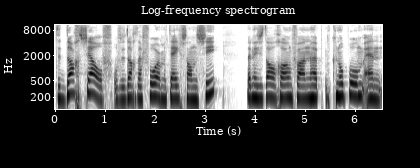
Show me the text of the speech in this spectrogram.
de dag zelf of de dag daarvoor mijn tegenstander zie, dan is het al gewoon van hup, een knop om en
